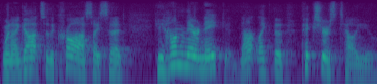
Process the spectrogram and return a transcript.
when I got to the cross, I said, He hung there naked, not like the pictures tell you.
